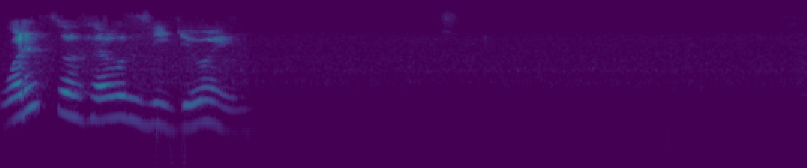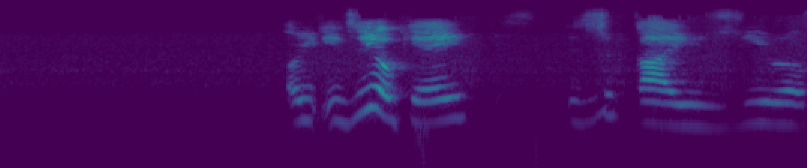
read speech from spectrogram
What the hell is he doing? Are, is he okay? Is this guy zero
